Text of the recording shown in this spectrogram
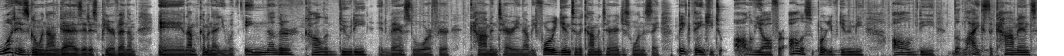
What is going on, guys? It is Pure Venom, and I'm coming at you with another Call of Duty Advanced Warfare commentary. Now, before we get into the commentary, I just want to say big thank you to all of y'all for all the support you've given me, all of the the likes, the comments,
